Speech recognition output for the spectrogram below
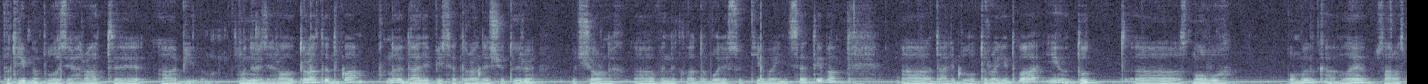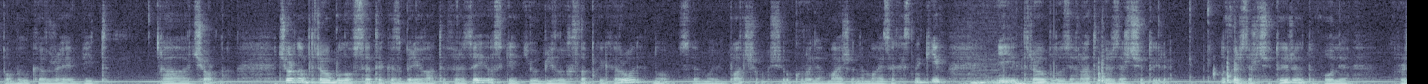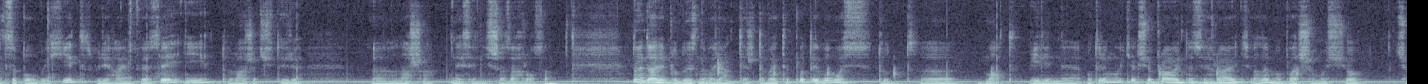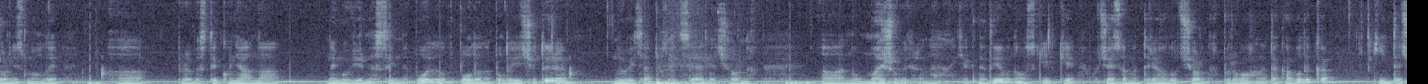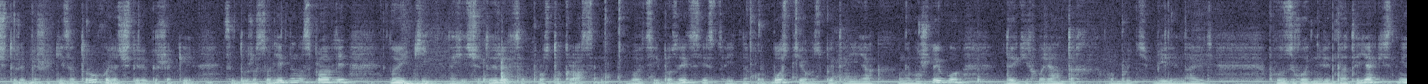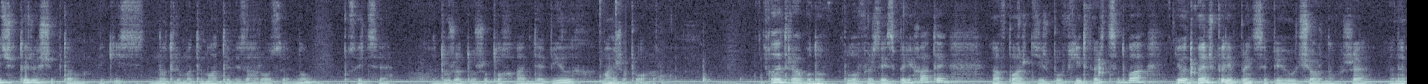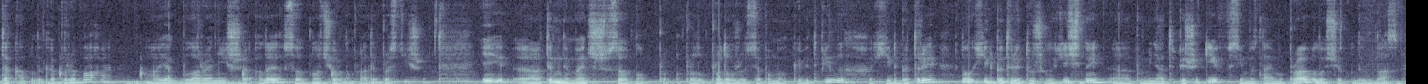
потрібно було зіграти білим. Вони ж зіграли тура Т2, ну і далі після тура Д4 у чорних виникла доволі суттєва ініціатива. Далі було тура Е2, і отут знову помилка, але зараз помилка вже від чорних. Чорним треба було все-таки зберігати ферзей, оскільки у білих слабкий король, ну це ми бачимо, що у короля майже немає захисників, і треба було зіграти ферзь 4. Ну, ферзь 4 доволі принциповий хід, зберігаємо ферзей і туража 4 е, наша найсильніша загроза. Ну і далі приблизний варіант теж давайте подивимось. Тут е, мат білі не отримують, якщо правильно зіграють, але ми бачимо, що чорні змогли е, перевести коня на неймовірне сильне поле, поле на поле 4. Ну і ця позиція для чорних ну, майже виграна, як не дивно, оскільки, хоча за матеріалу чорних перевага не така велика. Кінь та 4 пішаки за туру, хоча 4 пішаки це дуже солідно насправді. Ну і кінь на гі 4 це просто красень. Бо в цій позиції стоїть на форпості, його збити ніяк неможливо. В деяких варіантах, мабуть, білі навіть будуть згодні віддати якість на Е4, щоб там якісь не отримати матові загрози. Ну, позиція дуже-дуже плоха для білих, майже програна. Але треба було, ферзей зберігати, в партії ж був хід ферзь c2, і от в Еншпілі, в принципі, у чорних вже не така велика перевага, як була раніше, але все одно чорним грати простіше. І е, тим не менш, все одно про- про- продовжуються помилки від білих, хід b3. Ну, хід b3 дуже логічний, е, поміняти пішаків. Всі ми знаємо правило, що коли у нас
